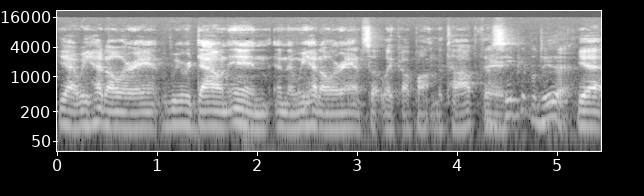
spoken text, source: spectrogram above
yeah. We had all our amp. We were down in, and then we had all our amps up, like up on the top there. I've seen people do that. Yeah.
